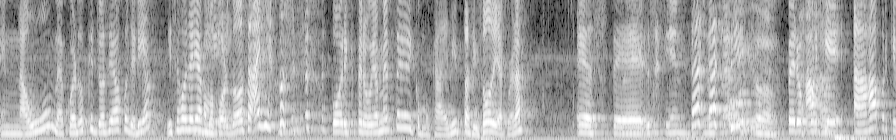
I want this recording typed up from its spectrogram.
en la U me acuerdo que yo hacía joyería, hice joyería como por dos años, porque, pero obviamente como cadenitas y Zodiac, ¿verdad? Este, sí, sí, pero porque, ajá, porque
